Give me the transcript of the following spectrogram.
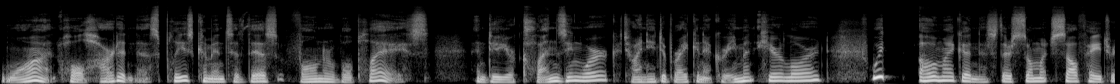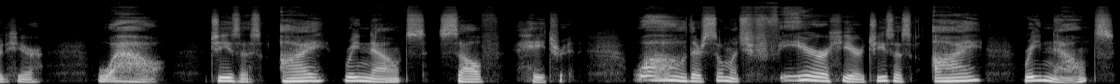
want wholeheartedness. Please come into this vulnerable place and do your cleansing work. Do I need to break an agreement here, Lord? What? Oh my goodness, there's so much self hatred here. Wow. Jesus, I renounce self hatred. Whoa, there's so much fear here. Jesus, I renounce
